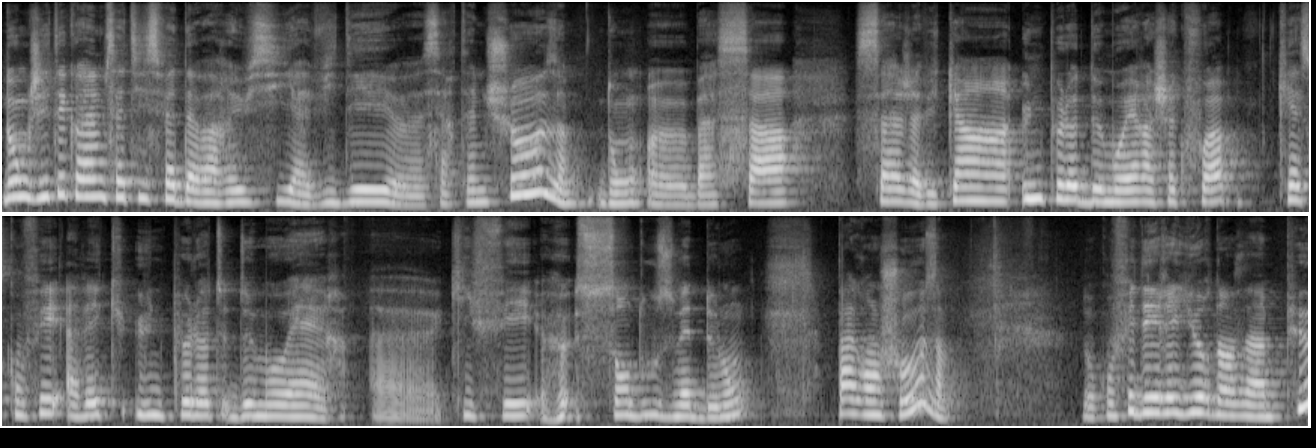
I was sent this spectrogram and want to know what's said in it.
Donc j'étais quand même satisfaite d'avoir réussi à vider euh, certaines choses, dont euh, bah, ça, ça j'avais qu'une pelote de mohair à chaque fois. Qu'est-ce qu'on fait avec une pelote de mohair euh, qui fait 112 mètres de long? Pas grand chose. Donc on fait des rayures dans un pull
